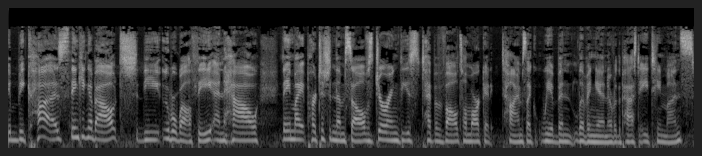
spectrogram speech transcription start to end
Abe. Because thinking about the uber wealthy and how they might partition themselves during these type of volatile market times, like we have been living in over the past 18 months.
